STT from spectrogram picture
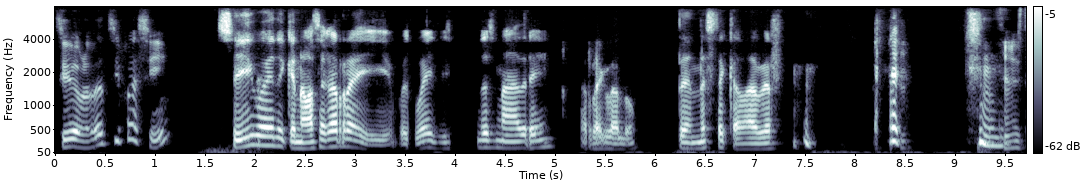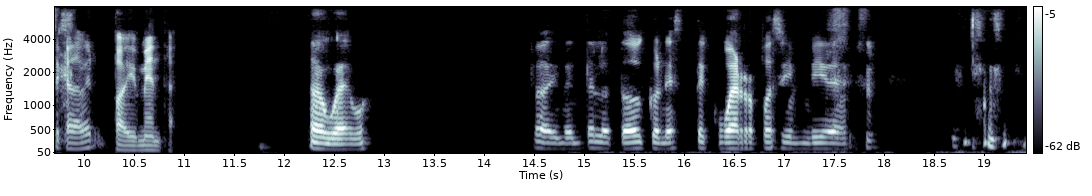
Si de verdad sí fue así, Sí, güey, de que nada más agarra y, pues, güey, desmadre, arréglalo. Ten este cadáver. En este cadáver pavimenta. A huevo. pavimentalo todo con este cuerpo sin vida.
